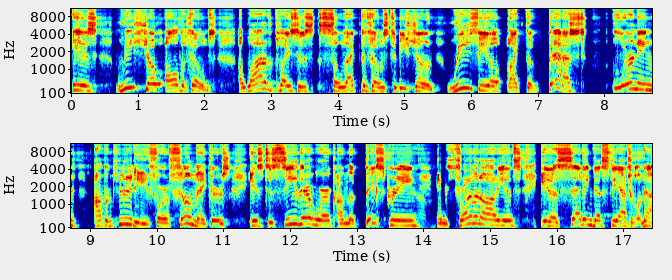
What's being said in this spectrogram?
is we show all the films. A lot of places select the films to be shown. We feel like the best learning opportunity for filmmakers is to see their work on the big screen in front of an audience in a setting that's theatrical. Now,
